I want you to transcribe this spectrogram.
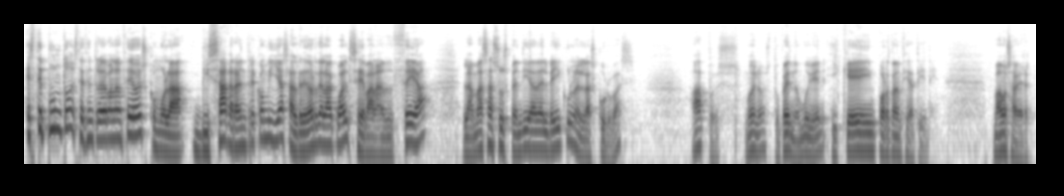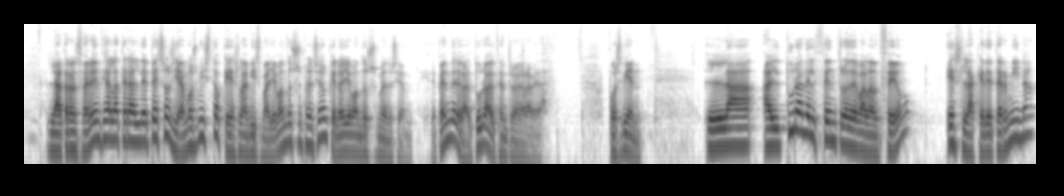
Este punto, este centro de balanceo, es como la bisagra, entre comillas, alrededor de la cual se balancea la masa suspendida del vehículo en las curvas. Ah, pues bueno, estupendo, muy bien. ¿Y qué importancia tiene? Vamos a ver. La transferencia lateral de pesos ya hemos visto que es la misma llevando suspensión que no llevando suspensión. Y depende de la altura del centro de gravedad. Pues bien, la altura del centro de balanceo es la que determina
